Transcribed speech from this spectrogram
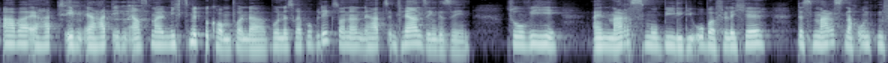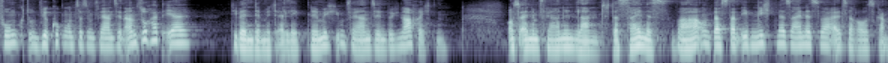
aber er hat eben, er hat eben erstmal nichts mitbekommen von der Bundesrepublik, sondern er hat es im Fernsehen gesehen. So wie ein Marsmobil die Oberfläche des Mars nach unten funkt und wir gucken uns das im Fernsehen an. So hat er die Wende miterlebt, nämlich im Fernsehen durch Nachrichten aus einem fernen Land, das seines war und das dann eben nicht mehr seines war, als er rauskam.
